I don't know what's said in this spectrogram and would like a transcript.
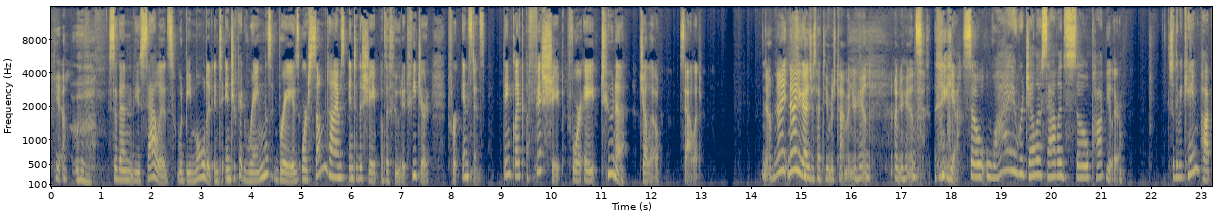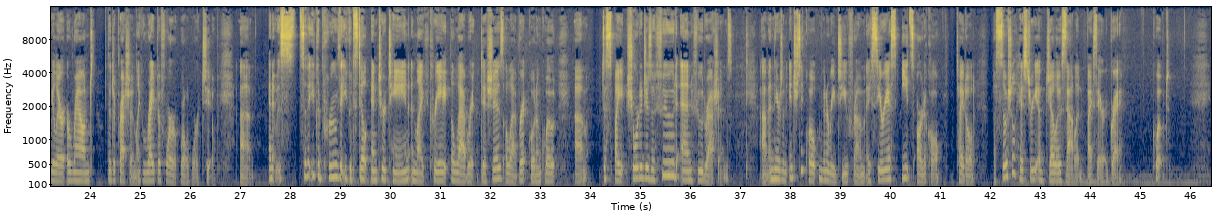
Yeah. So then these salads would be molded into intricate rings, braids, or sometimes into the shape of the food it featured. For instance, think like a fish shape for a tuna jello salad. No. Now, now you guys just have too much time on your hand, on your hands. yeah. So why were jello salads so popular? So they became popular around the Depression, like right before World War II. Um, and it was so that you could prove that you could still entertain and like create elaborate dishes, elaborate quote unquote, um, despite shortages of food and food rations. Um, and there's an interesting quote I'm going to read to you from a Serious Eats article titled A Social History of Jello Salad by Sarah Grey. Quote,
